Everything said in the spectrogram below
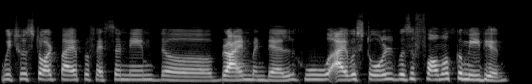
which was taught by a professor named uh, Brian Mandell, who I was told was a former comedian.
